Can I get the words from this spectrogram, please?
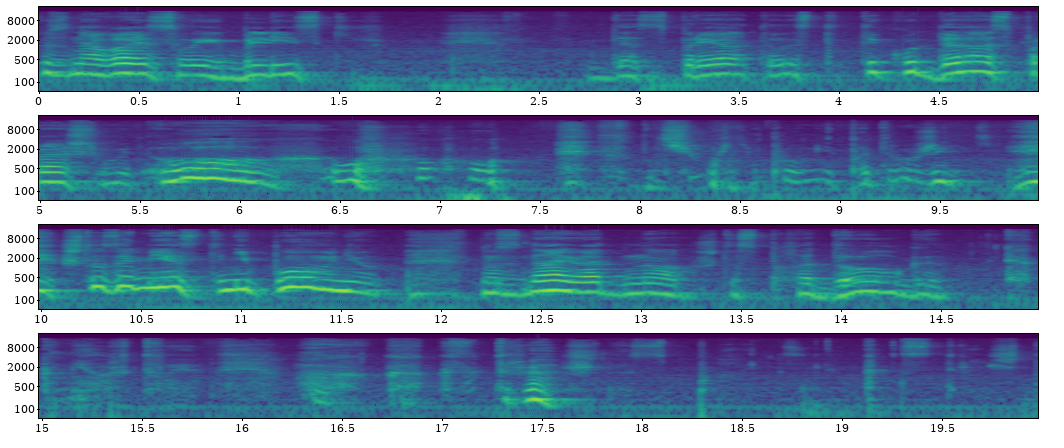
узнавая своих близких. Да спряталась -то. ты куда, спрашивают. Ох, ох, ох. Ничего не помню, подруженьки. Что за место, не помню. Но знаю одно, что спала долго, как мертвая. Ах, как страшно спать, как страшно.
